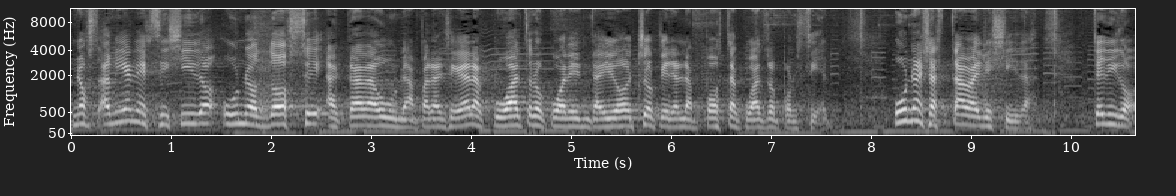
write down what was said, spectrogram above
Nos habían exigido 1.12 a cada una para llegar a 4.48, que era la posta 4 por 100. Una ya estaba elegida. Te digo,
